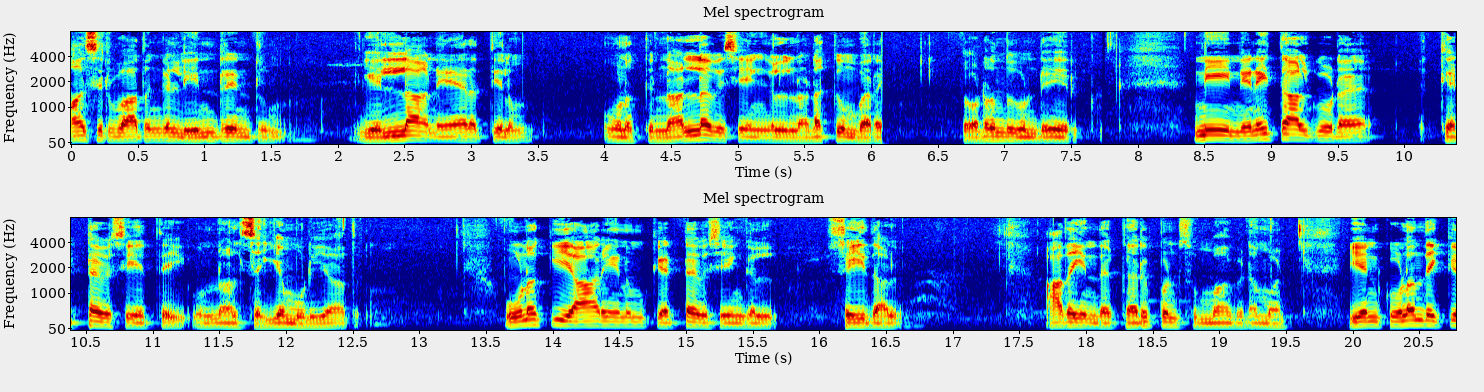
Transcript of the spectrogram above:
ஆசிர்வாதங்கள் என்றென்றும் எல்லா நேரத்திலும் உனக்கு நல்ல விஷயங்கள் நடக்கும் வரை தொடர்ந்து கொண்டே இருக்கும். நீ நினைத்தால் கூட கெட்ட விஷயத்தை உன்னால் செய்ய முடியாது. உனக்கு யாரேனும் கெட்ட விஷயங்கள் செய்தால் அதை இந்த கருப்பன் சும்மா விடமாட். என் குழந்தைக்கு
